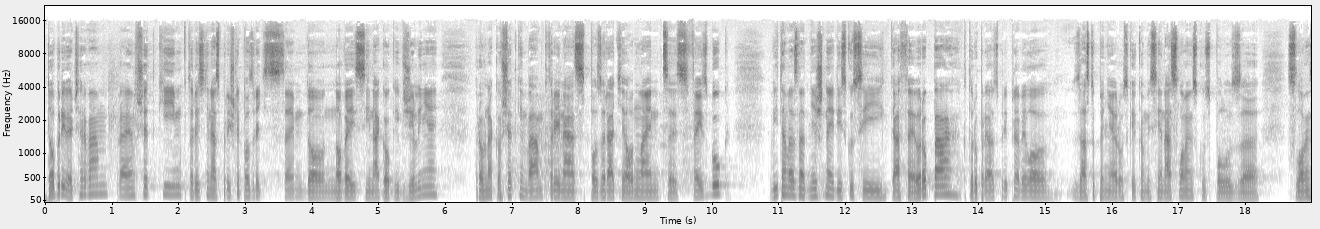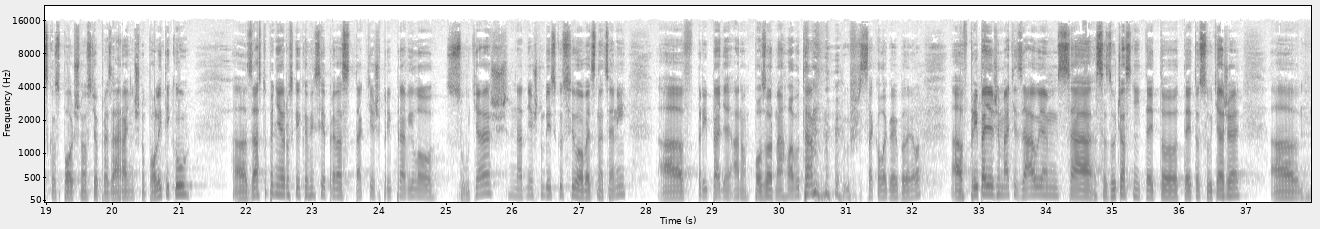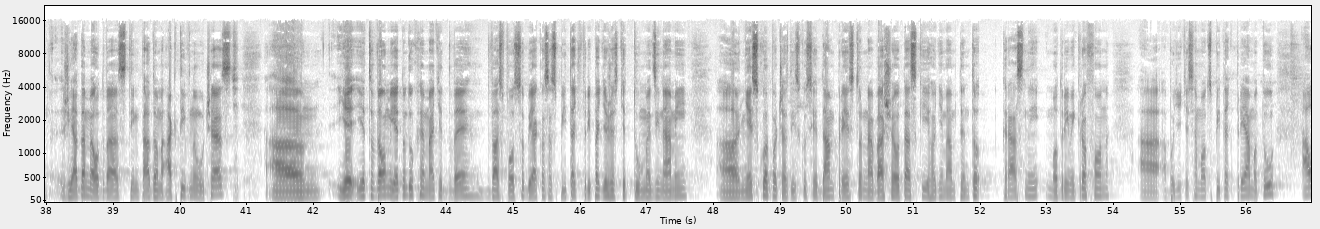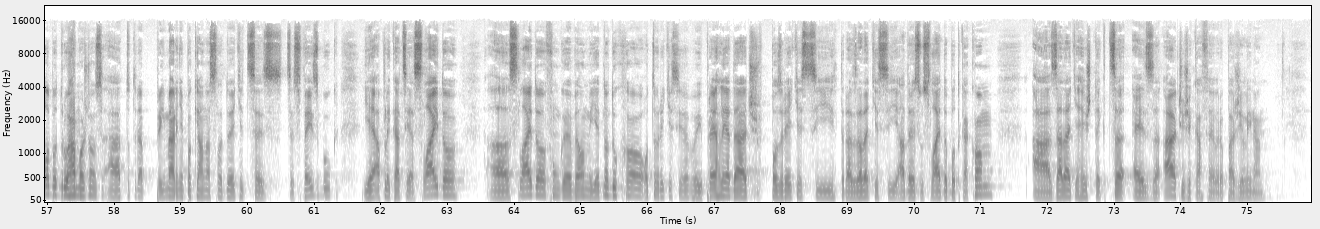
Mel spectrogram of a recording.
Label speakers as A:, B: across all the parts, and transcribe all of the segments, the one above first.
A: Dobrý večer vám prajem všetkým, ktorí ste nás prišli pozrieť sem do novej synagógy v Žiline. Rovnako všetkým vám, ktorí nás pozeráte online cez Facebook. Vítam vás na dnešnej diskusii Kafe Európa, ktorú pre vás pripravilo zastúpenie Európskej komisie na Slovensku spolu s Slovenskou spoločnosťou pre zahraničnú politiku. Zastúpenie Európskej komisie pre vás taktiež pripravilo súťaž na dnešnú diskusiu o vecné ceny. A v prípade, áno, pozor na hlavu tam, už sa kolegovi podarilo. A v prípade, že máte záujem sa, sa zúčastniť tejto, tejto súťaže, žiadame od vás tým pádom aktívnu účasť. Je, je to veľmi jednoduché, máte dve, dva spôsoby, ako sa spýtať v prípade, že ste tu medzi nami. Neskôr počas diskusie dám priestor na vaše otázky, hodím vám tento krásny modrý mikrofón a, a budete sa môcť spýtať priamo tu. Alebo druhá možnosť, a to teda primárne pokiaľ nasledujete cez, cez Facebook, je aplikácia Slido. Uh, Slido funguje veľmi jednoducho, otvoríte si webový prehliadač, pozriete si, teda zadáte si adresu slido.com a zadáte hashtag CSA, čiže Kafe Európa Žilina.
